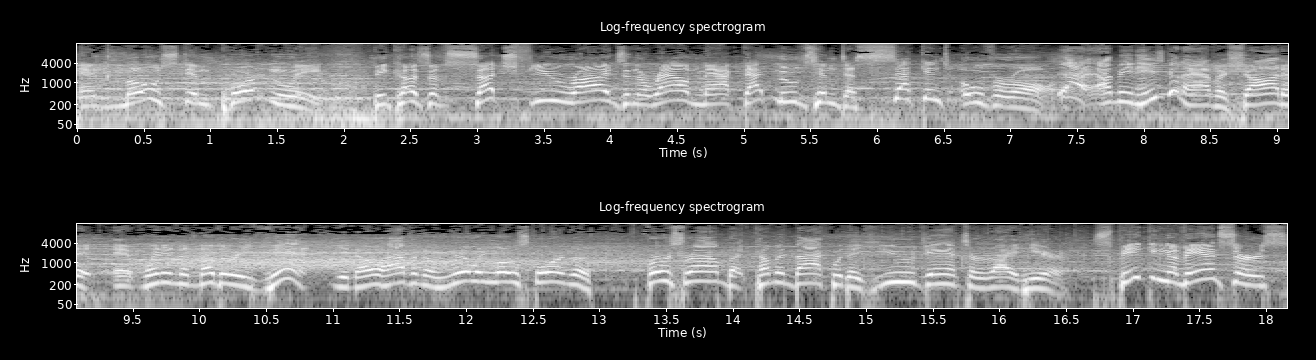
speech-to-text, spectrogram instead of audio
and most importantly, because of such few rides in the round, Mac, that moves him to second overall. Yeah, I mean, he's going to have a shot at, at winning another event, you know, having a really low score in the first round, but coming back with a huge answer right here. Speaking of answers,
